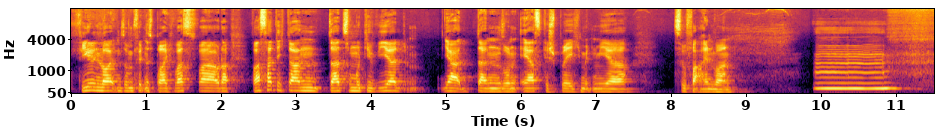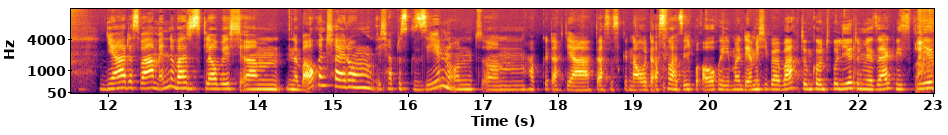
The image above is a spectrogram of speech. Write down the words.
vielen Leuten so im Fitnessbereich. Was war oder was hat dich dann dazu motiviert, ja, dann so ein Erstgespräch mit mir zu vereinbaren? Mmh ja, das war am Ende, war es, glaube ich, ähm, eine Bauchentscheidung. Ich habe das gesehen und ähm, habe gedacht, ja, das ist genau das, was ich brauche. Jemand, der mich überwacht und kontrolliert und mir sagt, wie es geht.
